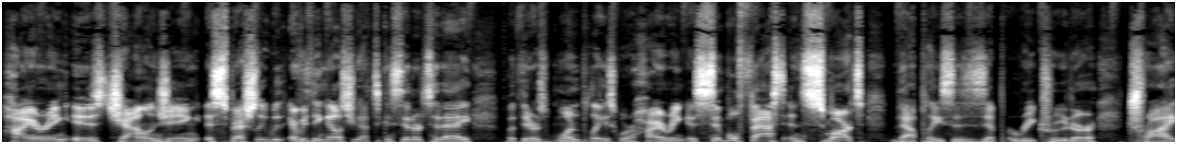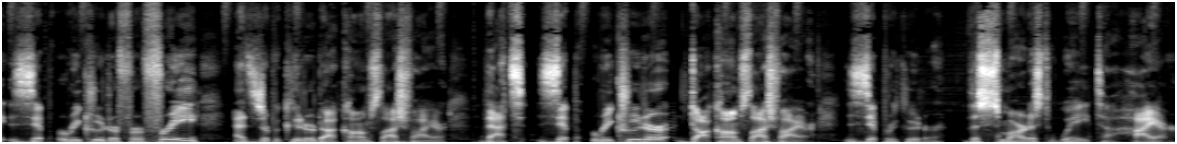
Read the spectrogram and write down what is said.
Hiring is challenging, especially with everything else you have to consider today. But there's one place where hiring is simple, fast, and smart. That place is Zip Recruiter. Try Zip Recruiter for free at ziprecruiter.com slash fire. That's ziprecruiter.com slash fire. Zip Recruiter, the smartest way to hire.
